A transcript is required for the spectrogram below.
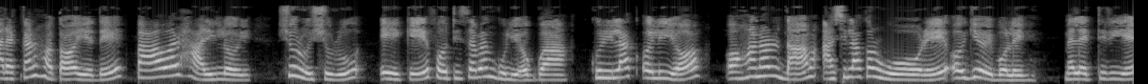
আৰেকান হতয়েদে পাৱাৰ হাৰি লৈ। শুৰু শুৰু এ কে ফৰ্টি ছেভেন গুলি অগোৱা। কুৰিলাক অলিয় অহনৰ দাম আশী লাখৰ ৱৰে অগিয়ই বলে মেলেট্ৰিয়ে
